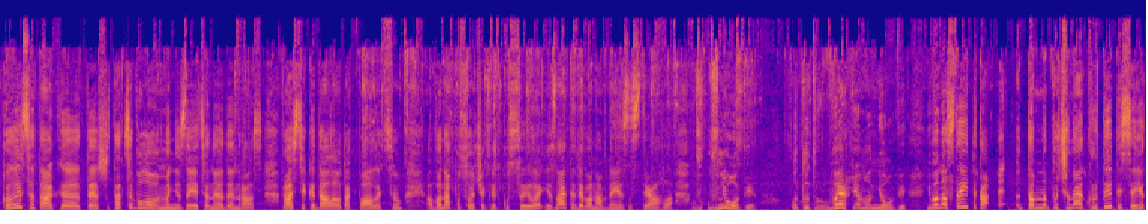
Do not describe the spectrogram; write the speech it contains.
Коли це так е, теж, та це було, мені здається, не один раз. Расті кидала отак палицю, а вона кусочок відкусила. І знаєте, де вона в неї застрягла? В, в ньобі. Отут в верхньому ньобі. І вона стоїть така, е, там починає крутитися, як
